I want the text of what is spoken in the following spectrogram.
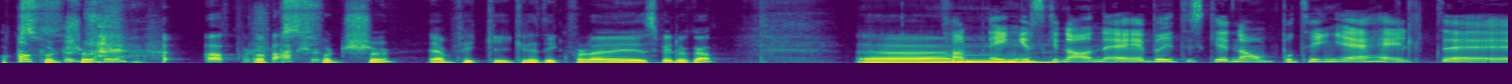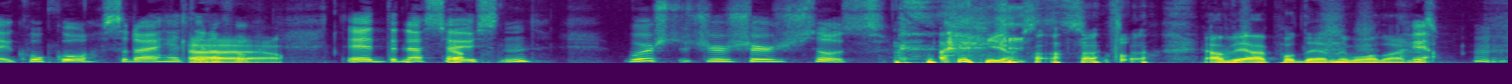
Oxfordshire. Oxfordshire. Jeg fikk kritikk for det i spilleuka. Um, engelske navn, britiske navn på ting er helt eh, koko, så det er helt Ja, ja, innafor. ja. Er den der sausen. Worcestershire sauce. ja. ja, vi er på det nivået der, Ja. liksom.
